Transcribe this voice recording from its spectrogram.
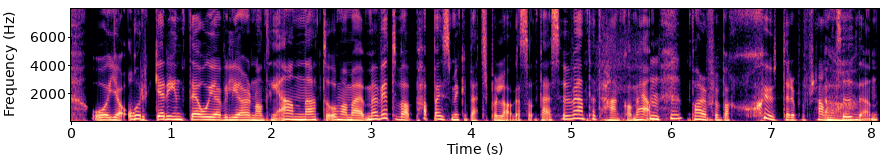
och jag orkar inte och jag vill göra någonting annat. Och man bara, men vet du vad, pappa är så mycket bättre på att laga sånt här så vi väntar till han kommer hem. Bara för att bara skjuta det på framtiden.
